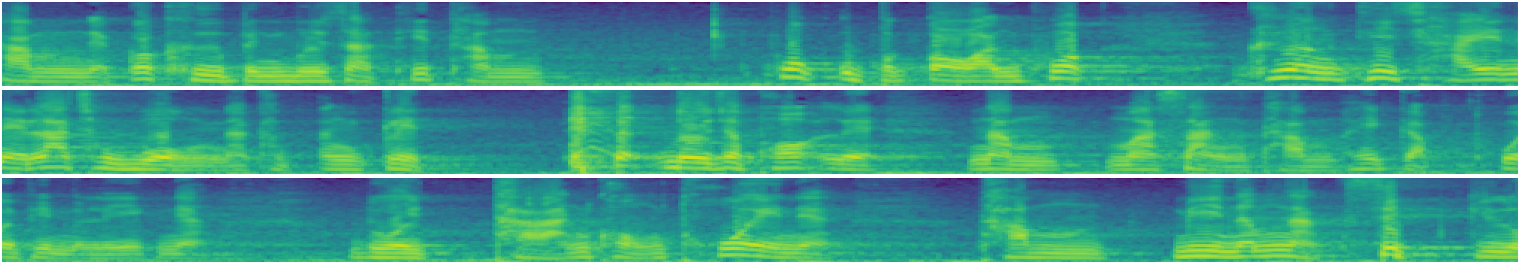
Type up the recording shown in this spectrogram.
ทำเนี่ยก็คือเป็นบริษัทที่ทำพวกอุปกรณ์พวก เครื่องที่ใช้ในราชวงศ์นะครับอังกฤษ โดยเฉพาะเลยนำมาสั่งทำให้กับถ้วยพรีเมียร์ลีกเนี่ยโดยฐานของถ้วยเนี่ยทำมีน้ำหนัก 10 กิโล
